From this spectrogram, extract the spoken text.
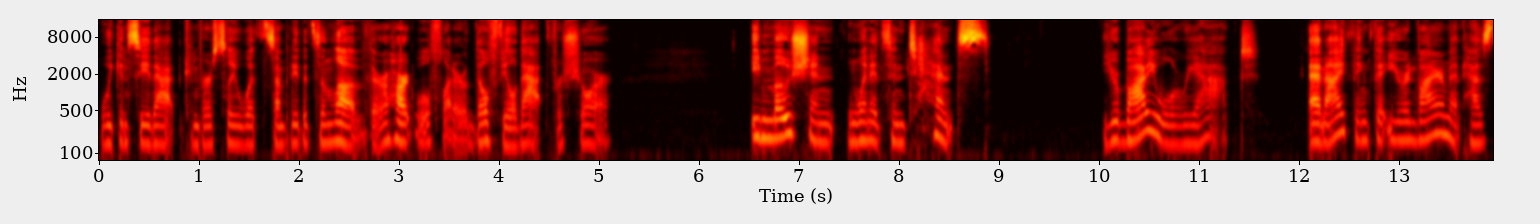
We can see that conversely with somebody that's in love. Their heart will flutter. They'll feel that for sure. Emotion, when it's intense, your body will react. And I think that your environment has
